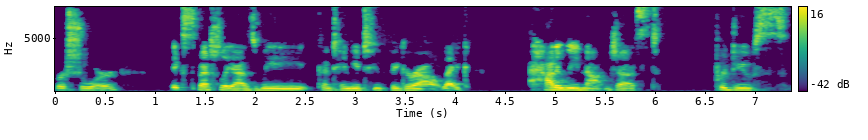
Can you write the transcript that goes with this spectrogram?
for sure, especially as we continue to figure out like how do we not just produce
